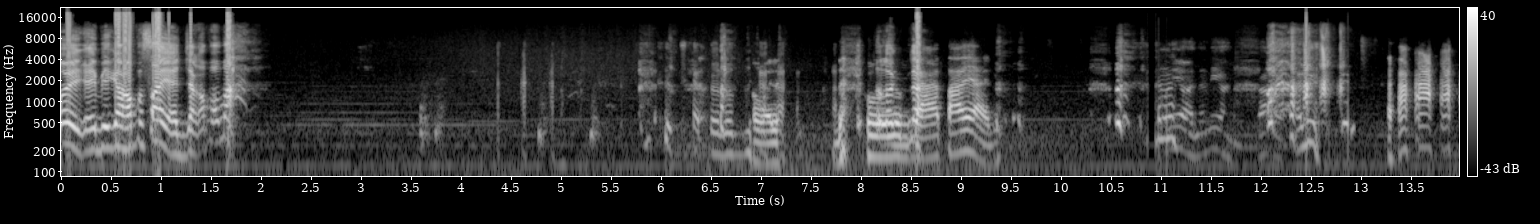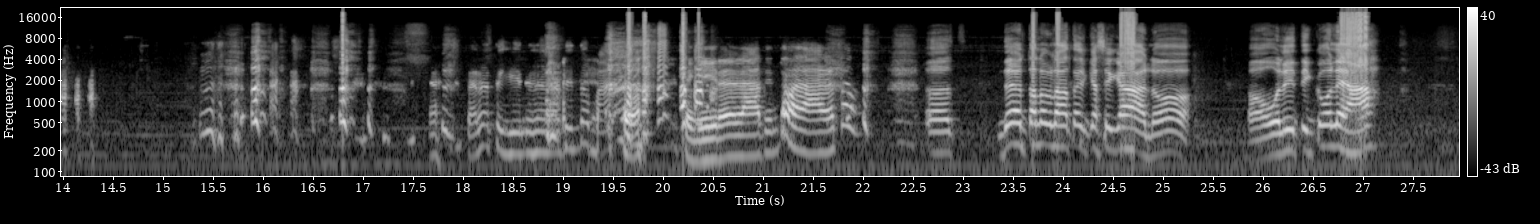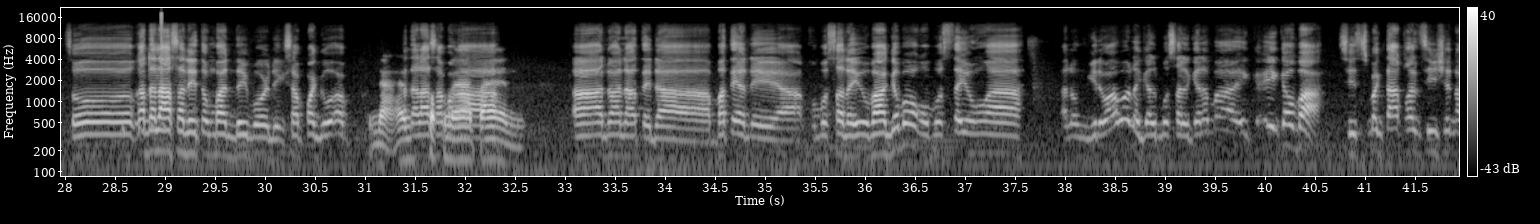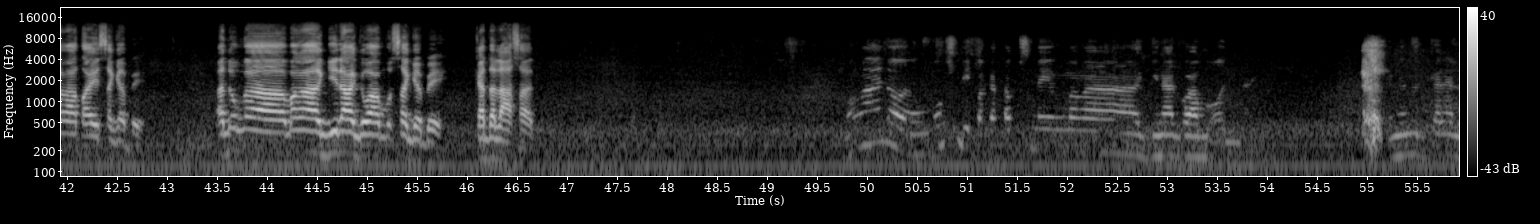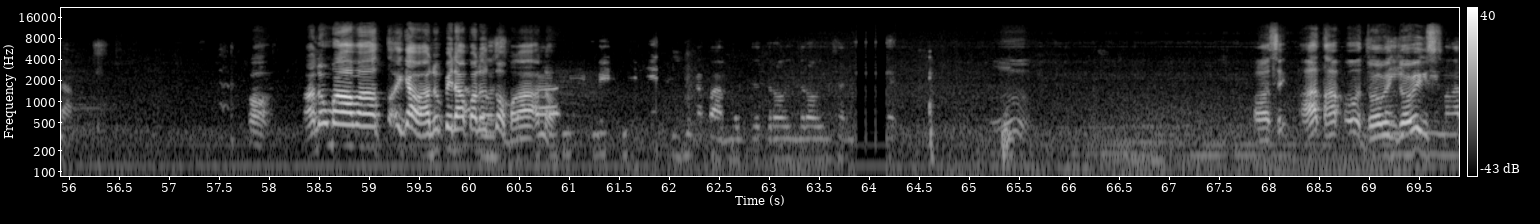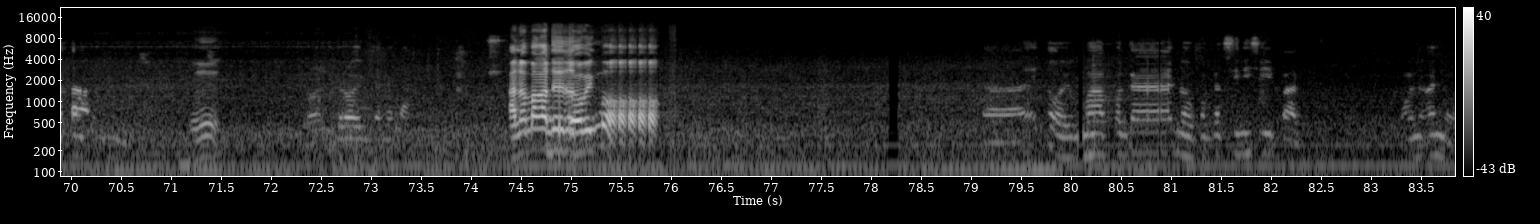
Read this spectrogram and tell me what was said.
Uy, kaibigan ka pa sa'yo, andiyan ka pa ba? Tulog na. Wala. Tulog Natulog na. na ata yan. Ano yun? Ano yun? Ano? Tara, tigilan na natin to. Bakit? Tingilan na natin to. Wala na to. At, hindi, ang tanong natin kasi nga, ano, uh, ulitin ko ulit, ha? So, kadalasan itong Monday morning, sa pag, uh, Kadalasan mga- natin. Ah, ano natin, na batian, eh, ah, kumusta na yung umaga mo? Kumusta yung, ah, anong ginawa mo? Nag-almusal ka na ba? Ik- ikaw ba? Since magta-transition na nga tayo sa gabi, anong ah, mga ginagawa mo sa gabi, kadalasan? Mga ano, mostly pagkatapos na yung mga ginagawa mo online, nanonood ka na lang. Oh. Anong mga, mga- ikaw, anong pinapanood mo? Mga ano? May, may energy ka pa, magda-drawing-drawing sa Mm. Ah, si, ah, ta, oh, drawing, May- drawings. May mga tao, Mm. drawing-drawing ka na lang. Ano mga drawing mo? Ah, ito, yung mga pagka, ano, pagka sinisipag, kung ano-ano.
